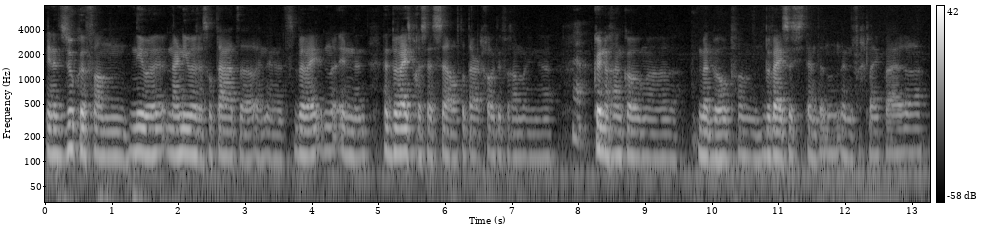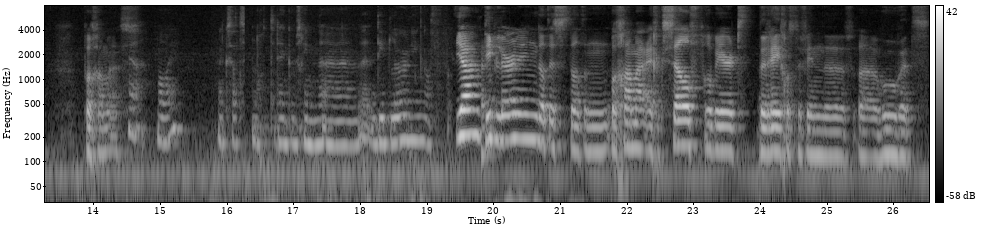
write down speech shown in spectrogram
in het zoeken van nieuwe, naar nieuwe resultaten en in het, in het bewijsproces zelf, dat daar grote veranderingen ja. kunnen gaan komen met behulp van bewijsassistenten en, vergelijkbare programma's. Ja, mooi. Ik zat nog te denken, misschien uh, deep learning of... Ja, deep learning, dat is dat een programma eigenlijk zelf probeert de regels te vinden, uh, hoe het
